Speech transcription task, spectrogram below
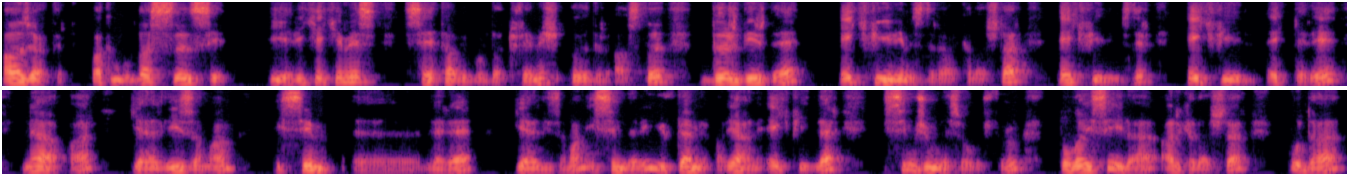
alacaktır. Bakın burada sığsi iyelik ekimiz. S tabi burada türemiş. I'dır aslı. Dır bir de ek fiilimizdir arkadaşlar. Ek fiilimizdir. Ek fiil ekleri ne yapar? Geldiği zaman isimlere geldiği zaman isimleri yüklem yapar. Yani ek fiiller isim cümlesi oluşturur. Dolayısıyla arkadaşlar bu da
